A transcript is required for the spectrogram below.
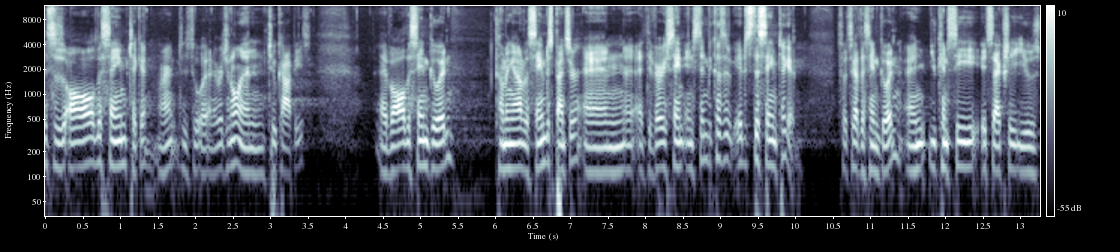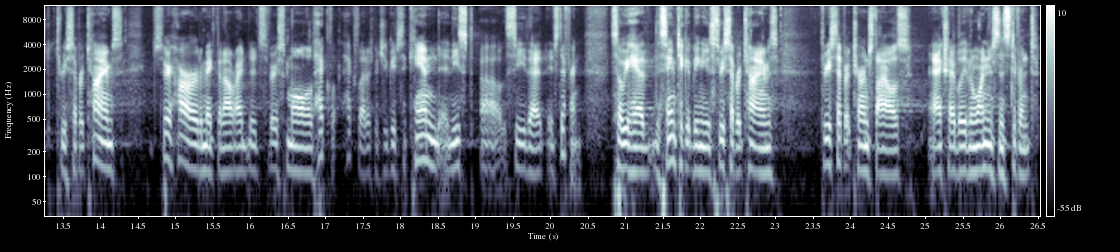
this is all the same ticket, right? This is an original and two copies. Have all the same good coming out of the same dispenser and at the very same instant because it, it's the same ticket. So it's got the same good, and you can see it's actually used three separate times. It's very hard to make that out, right? It's very small hex, hex letters, but you can at least uh, see that it's different. So we had the same ticket being used three separate times, three separate turnstiles, actually I believe in one instance different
